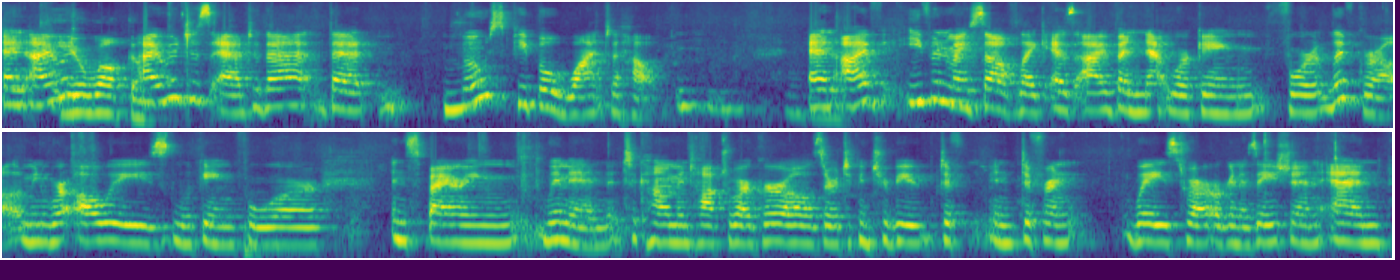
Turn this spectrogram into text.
and i would You're welcome. i would just add to that that most people want to help And I've even myself, like as I've been networking for Live Girl, I mean, we're always looking for inspiring women to come and talk to our girls or to contribute dif- in different ways to our organization. And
